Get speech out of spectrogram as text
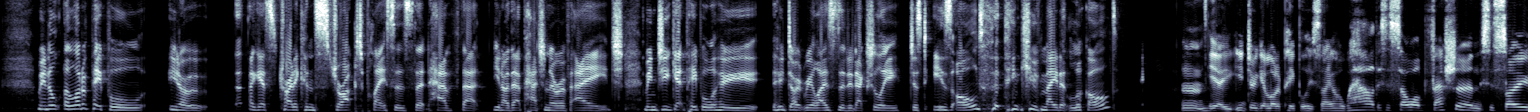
I mean, a, lot of people, you know, I guess try to construct places that have that you know that patina of age. I mean, do you get people who who don't realize that it actually just is old that think you've made it look old? Mm, yeah, you do get a lot of people who say, "Oh, wow, this is so old-fashioned. This is so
